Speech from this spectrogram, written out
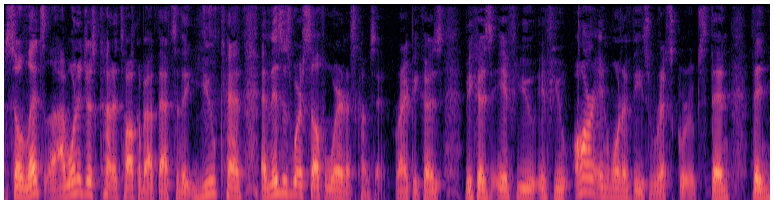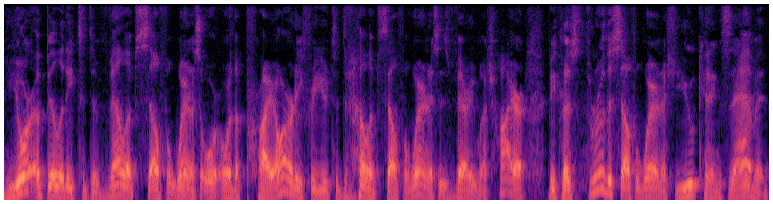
so let's i want to just kind of talk about that so that you can and this is where self-awareness comes in right? Because because if you if you are in one of these risk groups then then your ability to develop self-awareness or or the priority for you to develop self-awareness is very much higher because through the self-awareness you can examine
